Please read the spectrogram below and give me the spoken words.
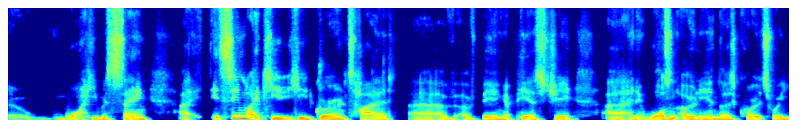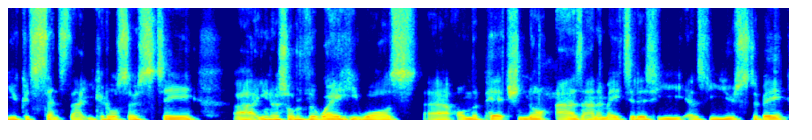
uh, what he was saying, uh, it seemed like he he'd grown tired uh, of of being at PSG. Uh, and it wasn't only in those quotes where you could sense that. You could also see. you know, sort of the way he was on the pitch, not as animated as he as he used to be,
